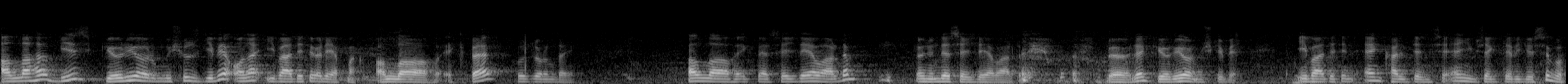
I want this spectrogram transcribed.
Allah'ı biz görüyormuşuz gibi ona ibadeti öyle yapmak. Allahu Ekber huzurundayım. Allahu Ekber secdeye vardım, önünde secdeye vardım. Böyle görüyormuş gibi. İbadetin en kalitelisi, en yüksek derecesi bu.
